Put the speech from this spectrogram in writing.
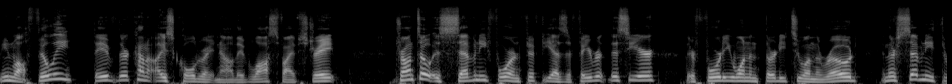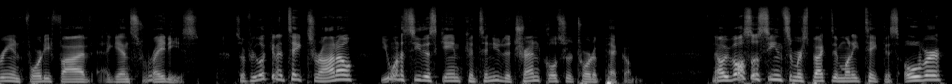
Meanwhile, Philly they've they're kind of ice cold right now. They've lost five straight. Toronto is 74 and 50 as a favorite this year. They're 41 and 32 on the road, and they're 73 and 45 against righties. So if you're looking to take Toronto, you want to see this game continue to trend closer toward a pick 'em. Now we've also seen some respected money take this over.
